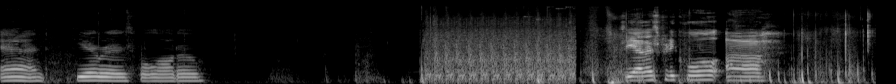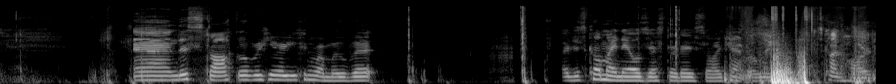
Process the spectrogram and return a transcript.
And here is full auto. So yeah, that's pretty cool. Uh, and this stock over here, you can remove it. I just cut my nails yesterday, so I can't really, it's kind of hard.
